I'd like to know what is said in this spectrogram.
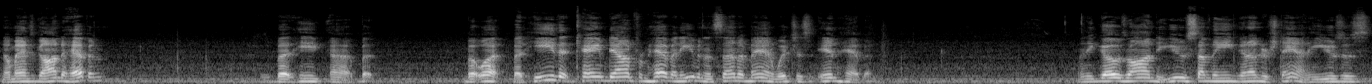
no man's gone to heaven, but he uh, but but what? But he that came down from heaven, even the Son of Man, which is in heaven." And he goes on to use something he can understand. He uses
